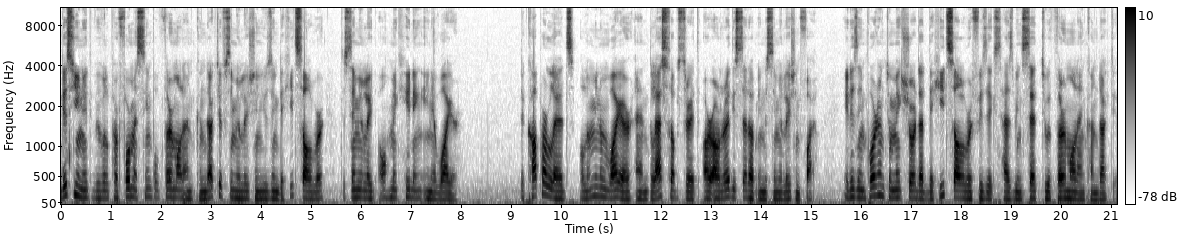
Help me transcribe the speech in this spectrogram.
this unit, we will perform a simple thermal and conductive simulation using the heat solver to simulate ohmic heating in a wire. The copper leads, aluminum wire, and glass substrate are already set up in the simulation file. It is important to make sure that the heat solver physics has been set to thermal and conductive.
